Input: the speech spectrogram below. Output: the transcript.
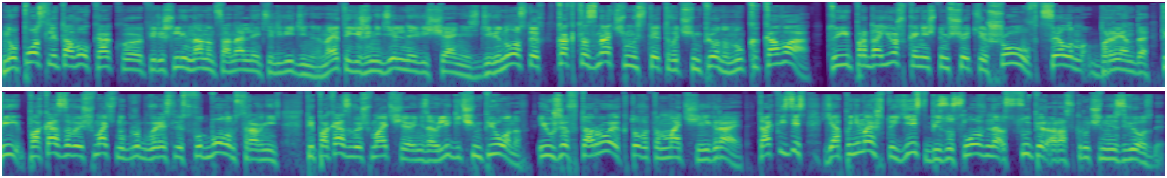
Но после того, как э, перешли на национальное телевидение, на это еженедельное вещание с 90-х, как-то значимость этого чемпиона, ну какова? Ты продаешь в конечном счете шоу в целом бренда. Ты показываешь матч, ну, грубо говоря, если с футболом сравнить, ты показываешь матч, не знаю, Лиги Чемпионов. И уже второе, кто в этом матче играет. Так и здесь. Я понимаю, что есть, безусловно, супер раскрученные звезды.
